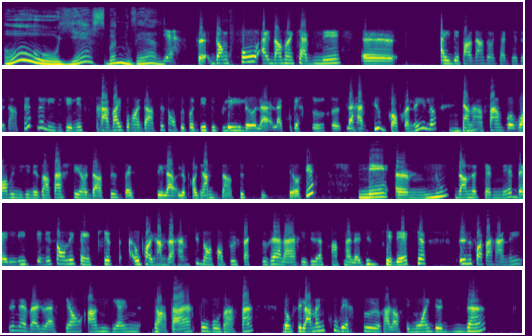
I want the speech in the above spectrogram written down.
Oh, yes, bonne nouvelle. Yes. Donc, faut être dans un cabinet euh, indépendant d'un cabinet de dentiste. Les hygiénistes qui travaillent pour un dentiste, on peut pas dédoubler la, couverture de la RAMQ, vous comprenez. Là? Mhm. Quand l'enfant va voir une hygiéniste dentaire chez un dentiste, ben, c'est le programme du dentiste qui fait office. Mais euh, nous, dans notre cabinet, ben, les hygiénistes, on est inscrites au programme de la RAMQ, donc on peut facturer à la Régie d'assurance maladie du Québec une fois par année une évaluation en hygiène dentaire pour vos enfants. Donc, c'est la même couverture. Alors, c'est moins de 10 ans.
